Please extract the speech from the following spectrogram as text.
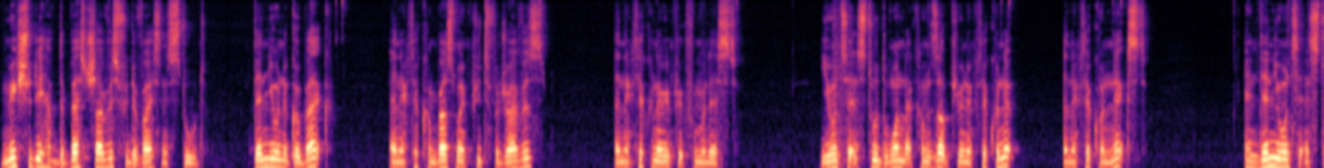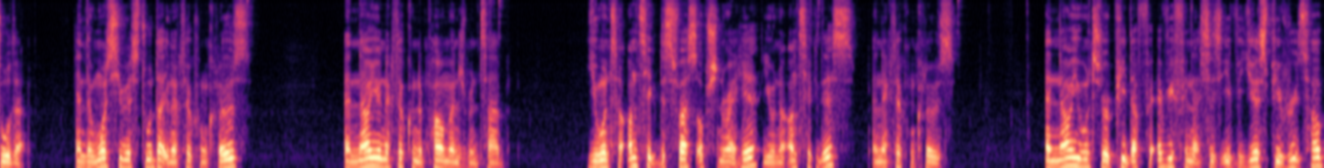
Make sure you have the best drivers for your device installed. Then you want to go back and then click on browse my computer for drivers and then click on every pick from a list. You want to install the one that comes up, you want to click on it and then click on next and then you want to install that. And then once you've installed that, you're going to click on close and now you're going to click on the power management tab. You want to untick this first option right here, you want to untick this and then click on close. And now you want to repeat that for everything that says either USB root hub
